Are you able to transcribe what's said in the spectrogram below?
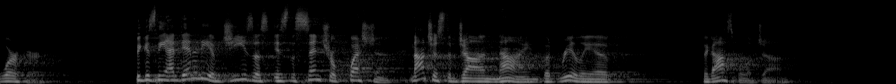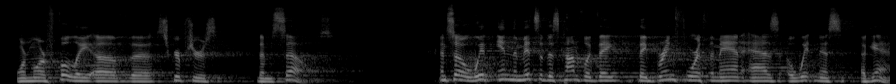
worker? Because the identity of Jesus is the central question, not just of John 9, but really of the Gospel of John, or more fully of the scriptures themselves. And so, within the midst of this conflict, they, they bring forth the man as a witness again.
